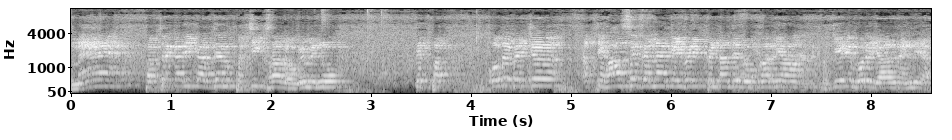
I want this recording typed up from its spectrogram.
ਮੈਂ ਪੱਤਰਕਾਰੀ ਕਰਦਿਆਂ ਨੂੰ 25 ਕੁ ਸਾਲ ਹੋ ਗਏ ਮੈਨੂੰ ਤੇ ਪ- ਉਹਦੇ ਵਿੱਚ ਇਤਿਹਾਸਕ ਗੱਲਾਂ ਕਈ ਵਾਰੀ ਪਿੰਡਾਂ ਦੇ ਲੋਕਾਂ ਦੀਆਂ ਚਿਹਰੇ ਮੋਰੇ ਯਾਦ ਰਹਿੰਦੇ ਆ।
